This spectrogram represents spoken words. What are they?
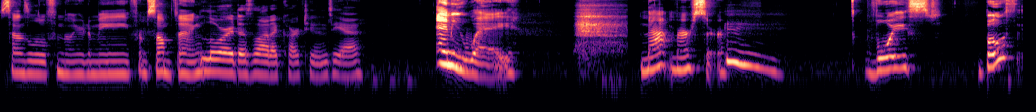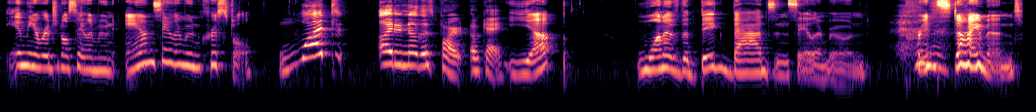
sounds a little familiar to me from something. Laura does a lot of cartoons, yeah. Anyway, Matt Mercer voiced both in the original Sailor Moon and Sailor Moon Crystal. What? I didn't know this part. Okay. Yep. One of the big bads in Sailor Moon, Prince Diamond.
